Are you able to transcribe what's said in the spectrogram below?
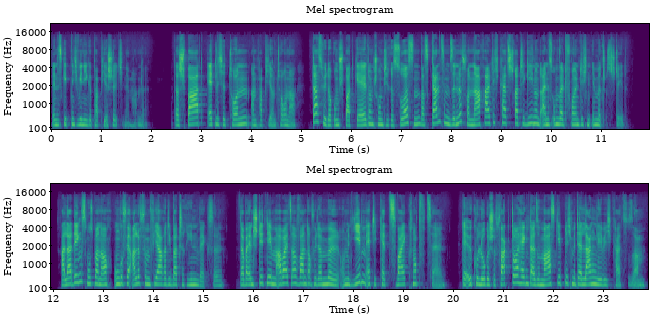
denn es gibt nicht wenige Papierschildchen im Handel. Das spart etliche Tonnen an Papier und Toner. Das wiederum spart Geld und schont die Ressourcen, was ganz im Sinne von Nachhaltigkeitsstrategien und eines umweltfreundlichen Images steht. Allerdings muss man auch ungefähr alle fünf Jahre die Batterien wechseln. Dabei entsteht neben Arbeitsaufwand auch wieder Müll und mit jedem Etikett zwei Knopfzellen. Der ökologische Faktor hängt also maßgeblich mit der Langlebigkeit zusammen.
